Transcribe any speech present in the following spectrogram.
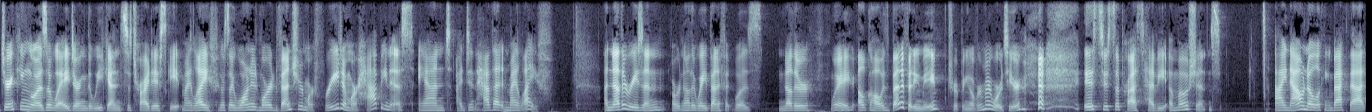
drinking was a way during the weekends to try to escape my life because I wanted more adventure, more freedom, more happiness. And I didn't have that in my life. Another reason, or another way benefit was another way alcohol was benefiting me, tripping over my words here, is to suppress heavy emotions. I now know looking back that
